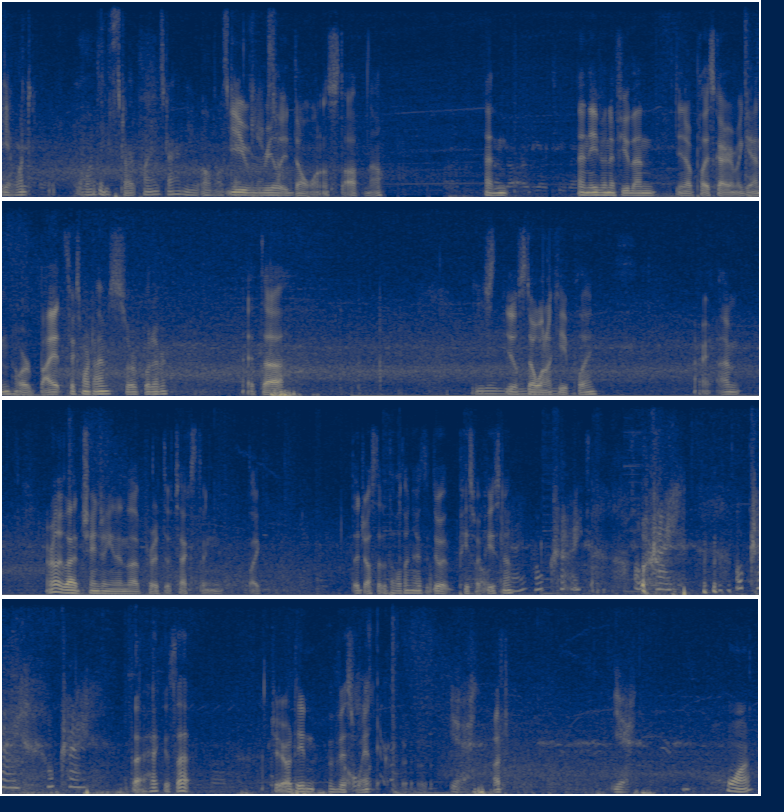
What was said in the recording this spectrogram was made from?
Yeah, once, once you start playing Skyrim, you almost You really stop. don't want to stop now. And I got RDR2 then. and even if you then you know play Skyrim again or buy it six more times or whatever, it uh you, you'll still want to keep playing. All right, I'm I'm really glad changing it in the predictive texting like adjusted the whole thing. I have to do it piece by piece now. Okay. Okay. Okay. Okay. The heck is that? Geraldine Viswant. Yeah. What? Yeah. What?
